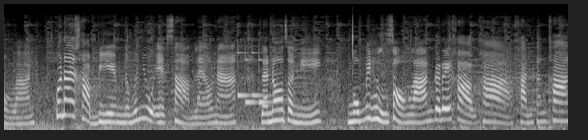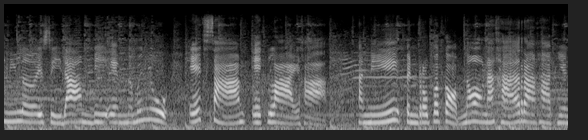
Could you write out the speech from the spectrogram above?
2 ล้าน ก็ได้ขับ BMW X3 แล้วนะ และนอกจากนี้งบไม่ถึง 2 ล้านก็ได้ขับค่ะ คันข้างๆนี้เลยสีดำ BMW X3 X Line ค่ะคันนี้เป็นรถประกอบนอกนะคะ ราคาเพียง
